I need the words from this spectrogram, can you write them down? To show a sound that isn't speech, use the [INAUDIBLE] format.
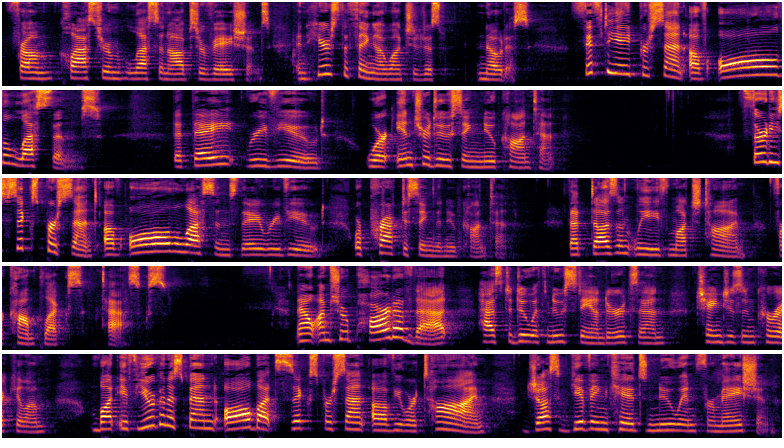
from classroom lesson observations. And here's the thing I want you to just notice 58% of all the lessons that they reviewed were introducing new content. 36% of all the lessons they reviewed were practicing the new content. That doesn't leave much time for complex tasks. Now, I'm sure part of that has to do with new standards and changes in curriculum, but if you're going to spend all but 6% of your time just giving kids new information,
